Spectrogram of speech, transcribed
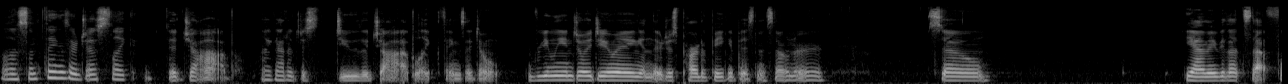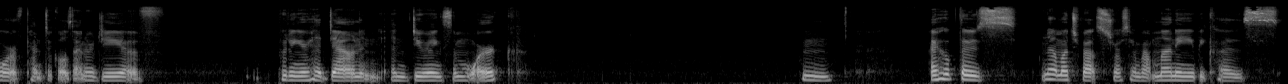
Although some things are just like the job. I gotta just do the job, like things I don't really enjoy doing and they're just part of being a business owner. So, yeah, maybe that's that Four of Pentacles energy of putting your head down and, and doing some work. Hmm. I hope there's not much about stressing about money because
